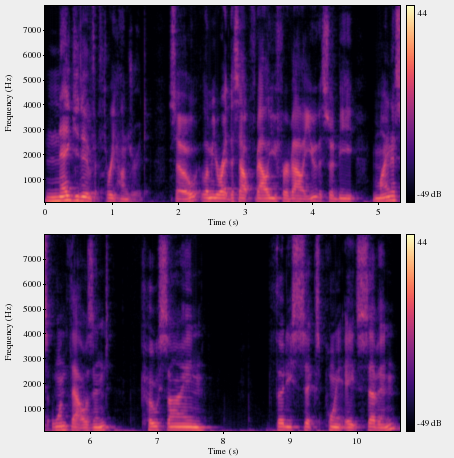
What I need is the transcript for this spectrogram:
negative 300. So let me write this out value for value. This would be minus 1,000 cosine 36.87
